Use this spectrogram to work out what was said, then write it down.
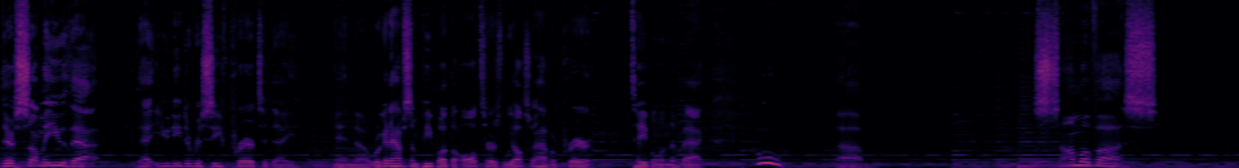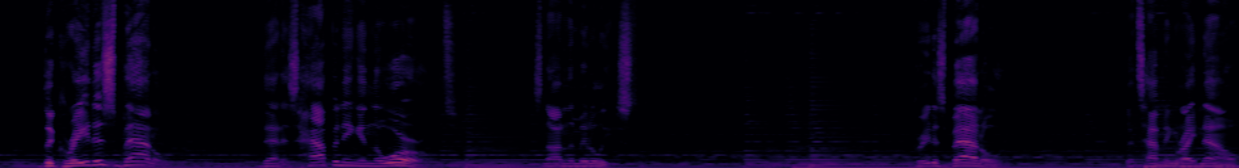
There's some of you that that you need to receive prayer today, and uh, we're gonna have some people at the altars. We also have a prayer table in the back. Who? Um, some of us, the greatest battle that is happening in the world is not in the Middle East. The greatest battle that's happening right now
